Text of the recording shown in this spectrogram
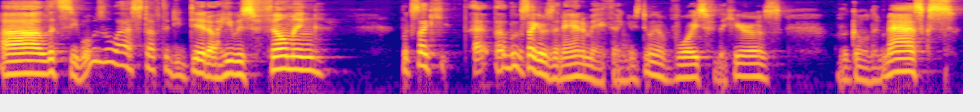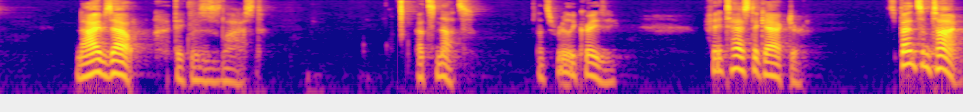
Uh, let's see. What was the last stuff that he did? Oh, he was filming. Looks like he, that, that looks like it was an anime thing. He was doing a voice for the heroes of the Golden Masks. Knives Out, I think was his last. That's nuts. That's really crazy. Fantastic actor. Spend some time.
